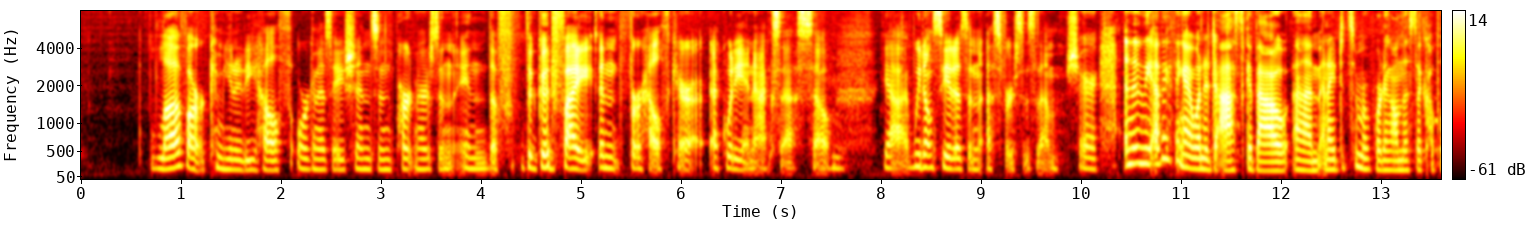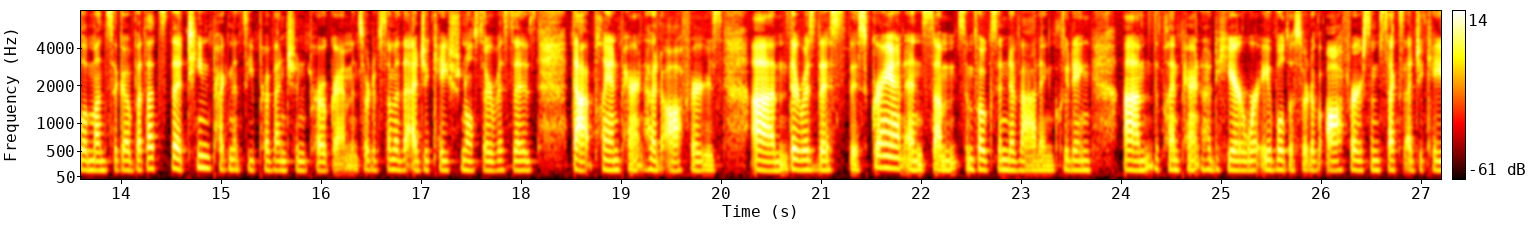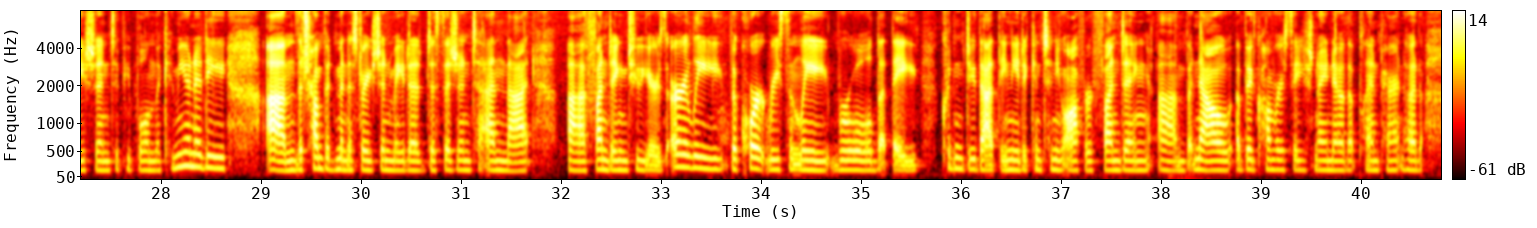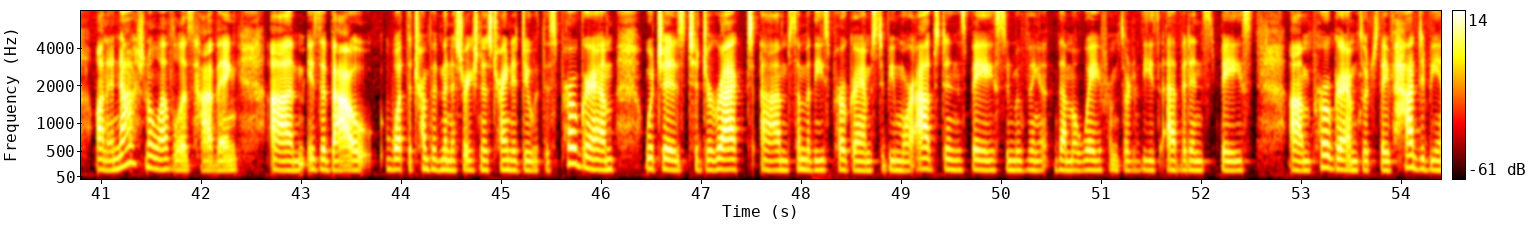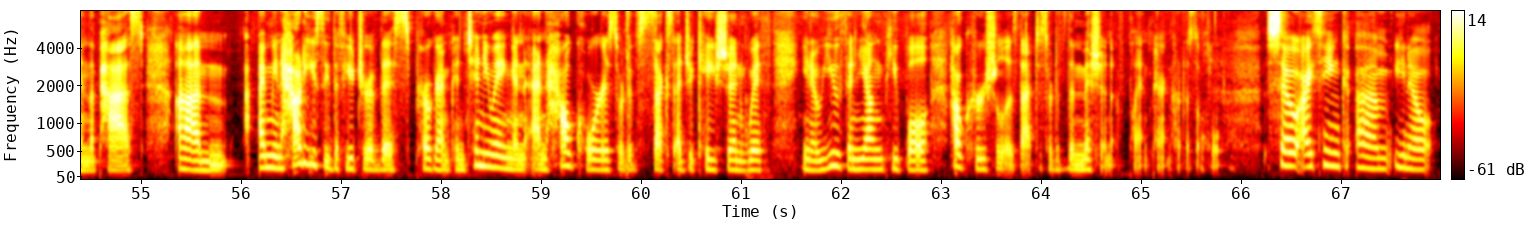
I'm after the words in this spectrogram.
love our community health organizations and partners in, in the, the good fight and for healthcare equity and access. So. Mm-hmm yeah, we don't see it as an us versus them. Sure. And then the other thing I wanted to ask about, um, and I did some reporting on this a couple of months ago, but that's the teen pregnancy prevention program and sort of some of the educational services that Planned Parenthood offers. Um, there was this this grant, and some some folks in Nevada, including um, the Planned Parenthood here, were able to sort of offer some sex education to people in the community. Um, the Trump administration made a decision to end that uh, funding two years early. The court recently ruled that they couldn't do that; they need to continue offer funding um, but now, a big conversation I know that Planned Parenthood on a national level is having um, is about what the Trump administration is trying to do with this program, which is to direct um, some of these programs to be more abstinence based and moving them away from sort of these evidence based um, programs, which they've had to be in the past. Um, I mean, how do you see the future of this program continuing, and, and how core is sort of sex education with you know youth and young people? How crucial is that to sort of the mission of Planned Parenthood as a whole? So I think um, you know,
